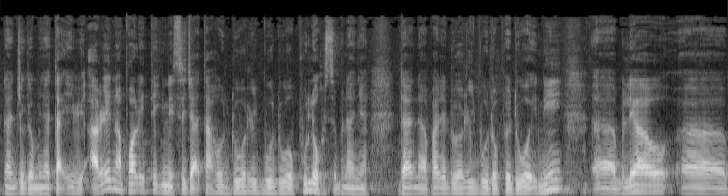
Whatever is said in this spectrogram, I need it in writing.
dan juga menyertai arena politik ini sejak tahun 2020 sebenarnya. Dan uh, pada 2022 ini uh, beliau uh,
